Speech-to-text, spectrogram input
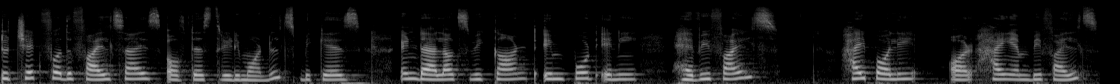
to check for the file size of this 3D models because in Dialux, we can't import any heavy files, high poly or high MB files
